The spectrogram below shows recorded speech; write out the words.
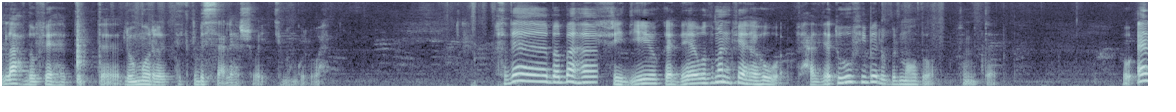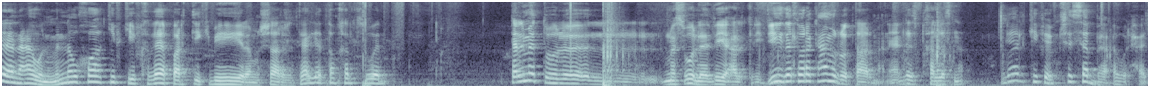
لاحظوا فيها الأمور تتكبس عليها شوي كما نقول واحد. خذا باباها في يديه وكذا وضمن فيها هو. في حد في باله بالموضوع فهمت؟ وأنا نعاون منه وخوها كيف كيف خذا partie كبيرة من ال charges نتاعي قالت نخلص وين كلمته المسؤول هذي على الكريدي قالت له راك عامل روتار معناها لازم تخلصنا. قال كيف مش سبها أول حاجة.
